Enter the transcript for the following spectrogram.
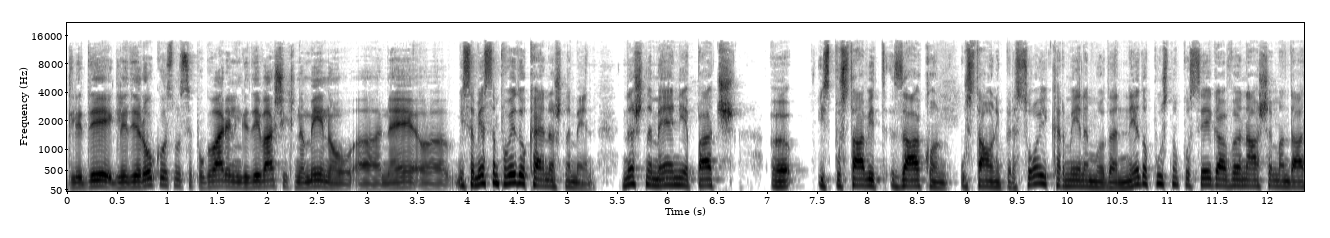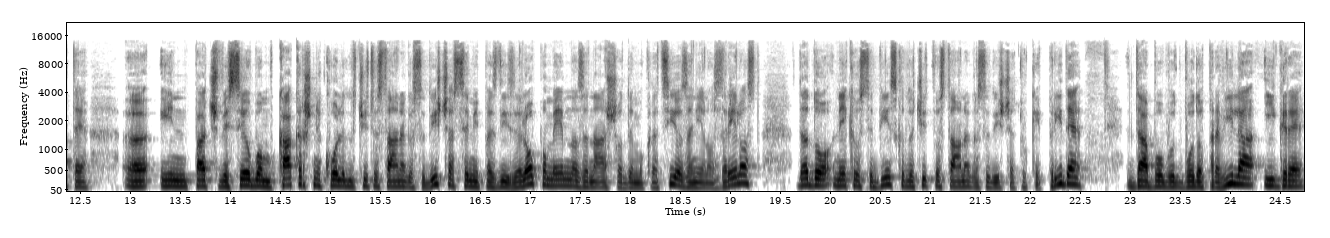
Glede, glede rokov smo se pogovarjali in glede vaših namenov. Uh, ne, uh... Mislim, jaz sem povedal, kaj je naš namen. Naš namen je pač uh, izpostaviti zakon ustavni presoji, kar menimo, da nedopustno posega v naše mandate. Eh, in pač vesel bom kakršne koli odločitve ustavnega sodišča, se mi pa zdi zelo pomembno za našo demokracijo, za njeno zrelost, da do neke vsebinske odločitve ustavnega sodišča tukaj pride, da bo, bodo pravila igre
